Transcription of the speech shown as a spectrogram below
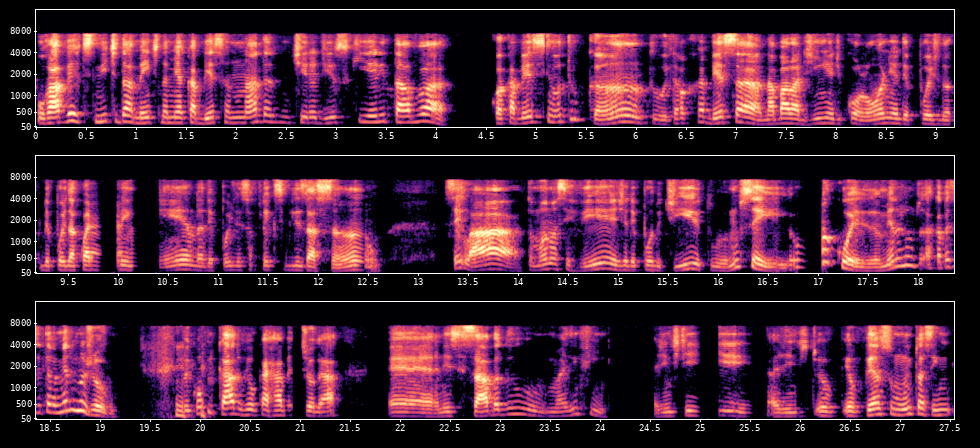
o Havertz, nitidamente, na minha cabeça, nada me tira disso, que ele estava com a cabeça em outro canto, ele estava com a cabeça na baladinha de colônia depois, do, depois da quarentena depois dessa flexibilização, sei lá, tomando uma cerveja depois do título, não sei, alguma coisa, menos a cabeça estava menos no jogo. Foi complicado ver o Kai Havertz jogar é, nesse sábado, mas enfim, a gente, a gente, eu, eu penso muito assim,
